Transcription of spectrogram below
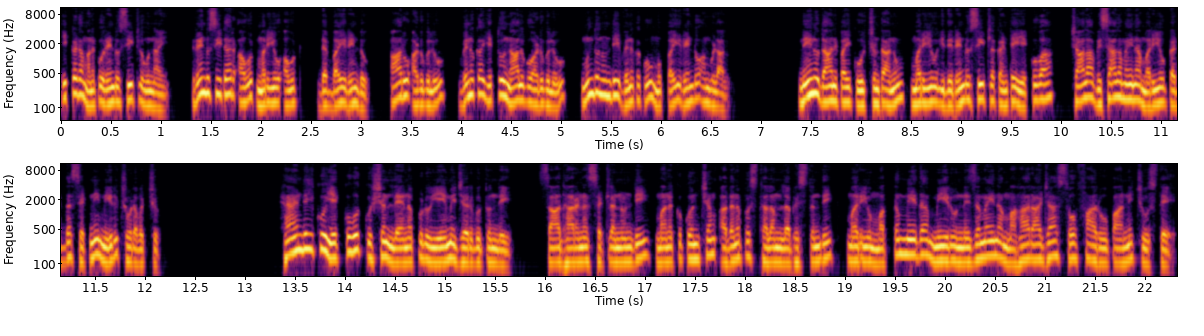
ఇక్కడ మనకు రెండు సీట్లు ఉన్నాయి. రెండు సీటర్ అవుట్ మరియు అవుట్ డెబ్బై రెండు ఆరు అడుగులు వెనుక ఎత్తు నాలుగు అడుగులు ముందు నుండి వెనుకకు ముప్పై రెండు అంగుళాలు. నేను దానిపై కూర్చుంటాను మరియు ఇది రెండు సీట్ల కంటే ఎక్కువ చాలా విశాలమైన మరియు పెద్ద సెట్ని మీరు చూడవచ్చు. హ్యాండిల్కు ఎక్కువ కుషన్ లేనప్పుడు ఏమి జరుగుతుంది? సాధారణ సెట్ల నుండి మనకు కొంచెం అదనపు స్థలం లభిస్తుంది మరియు మొత్తం మీద మీరు నిజమైన మహారాజా సోఫా రూపాన్ని చూస్తే.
